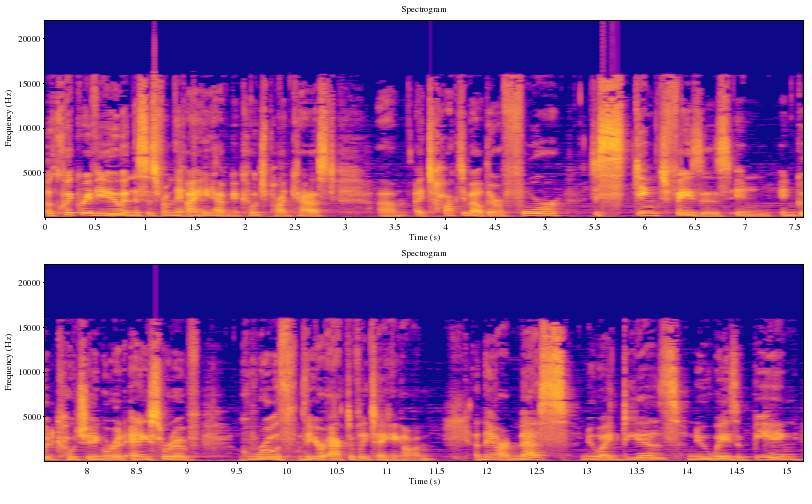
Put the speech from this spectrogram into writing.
a quick review, and this is from the I Hate Having a Coach podcast. Um, I talked about there are four distinct phases in, in good coaching or in any sort of growth that you're actively taking on. And they are mess, new ideas, new ways of being,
